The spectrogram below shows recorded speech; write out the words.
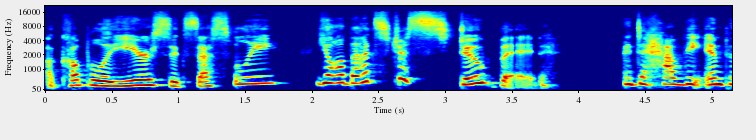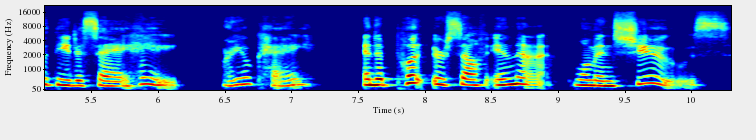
a couple of years successfully. Y'all, that's just stupid. And to have the empathy to say, hey, are you okay? And to put yourself in that woman's shoes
